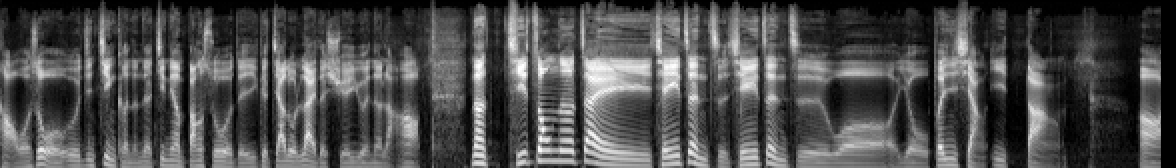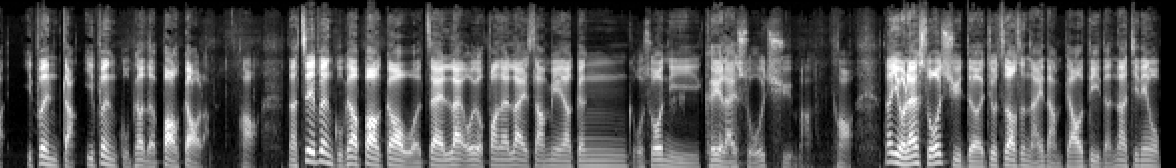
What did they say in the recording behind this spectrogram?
好，我说我我已经尽可能的尽量帮所有的一个加入赖的学员了啦啊。那其中呢，在前一阵子，前一阵子我有分享一档啊一份档一份股票的报告了。好，那这份股票报告我在赖我有放在赖上面，要跟我说你可以来索取嘛。好，那有来索取的就知道是哪一档标的的。那今天我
